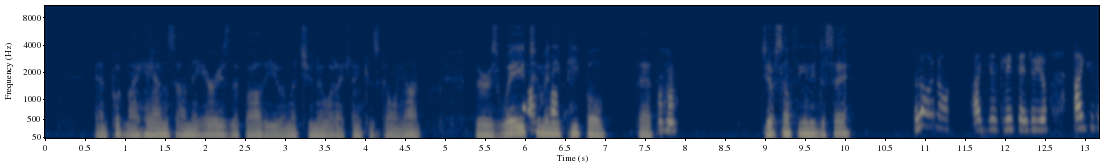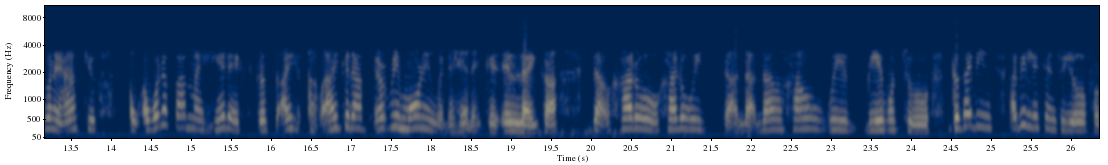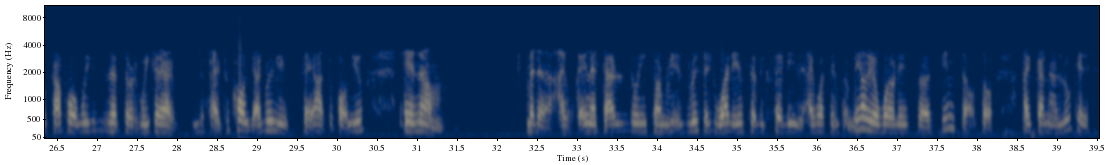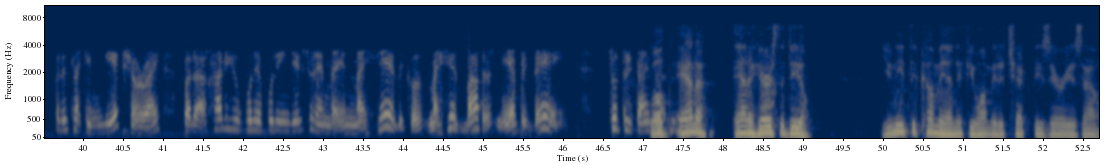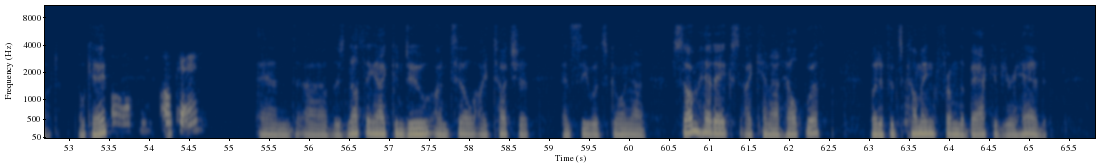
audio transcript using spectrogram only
and put my hands on the areas that bother you and let you know what I think is going on. There's way too many people that. Uh-huh. Do you have something you need to say? No, no. I just listen to you. I just want to ask you, uh, what about my headaches? Because I I get up every morning with a headache, and like, uh, the, how do how do we that, that, how we be able to because I've been I've been listening to you for a couple of weeks. The third week I decided to call you. I really say I had to call you, and um, but uh, I and I started doing some research. What is uh, because I did I wasn't familiar what is uh, stem cell, so I of look at it. But it's like injection, right? But uh, how do you put a put injection in my in my head because my head bothers me every day, two three times. Well, Anna, Anna, here's the deal you need to come in if you want me to check these areas out. Okay? Oh, okay. And uh, there's nothing I can do until I touch it and see what's going on. Some headaches I cannot help with, but if it's coming from the back of your head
